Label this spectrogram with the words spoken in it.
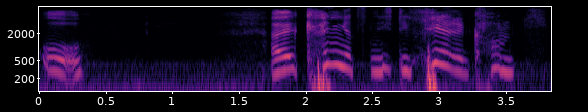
Oh. Aber wir können jetzt nicht, die Fähre kommt.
